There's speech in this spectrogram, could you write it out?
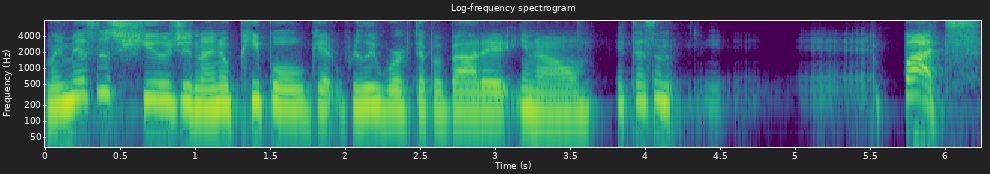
Les Mis is huge, and I know people get really worked up about it. You know, it doesn't. But,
